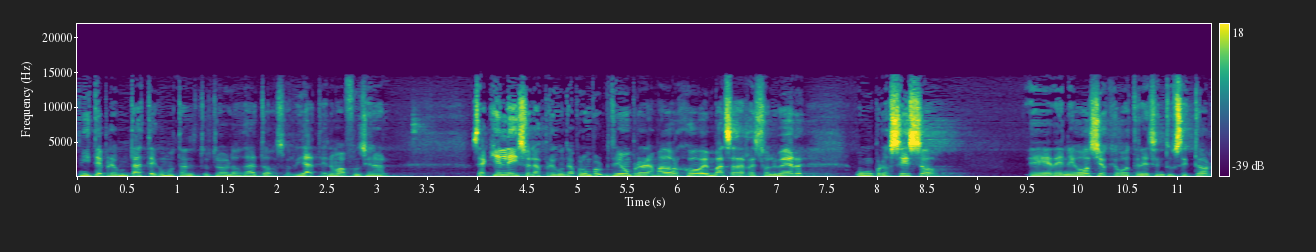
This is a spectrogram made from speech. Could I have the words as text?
ni te preguntaste cómo están estructurados los datos, olvídate, no va a funcionar. O sea, ¿quién le hizo las preguntas? Por un, tener un programador joven vas a resolver un proceso eh, de negocios que vos tenés en tu sector.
